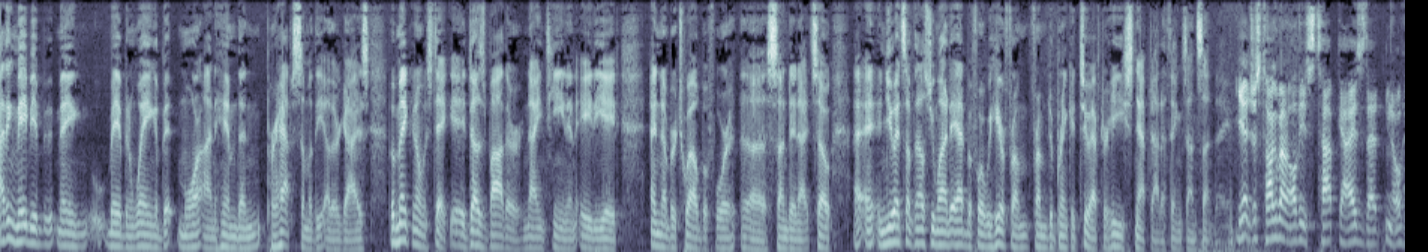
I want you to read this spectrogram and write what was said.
I think maybe it may, may have been weighing a bit more on him than perhaps some of the other guys. But make no mistake, it does bother 19 and 88 and number 12 before uh, Sunday night. So, uh, and you had something else you wanted to add before we hear from from DeBrincat too after he snapped out of things on Sunday. Yeah, just talk about all these top guys that you know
